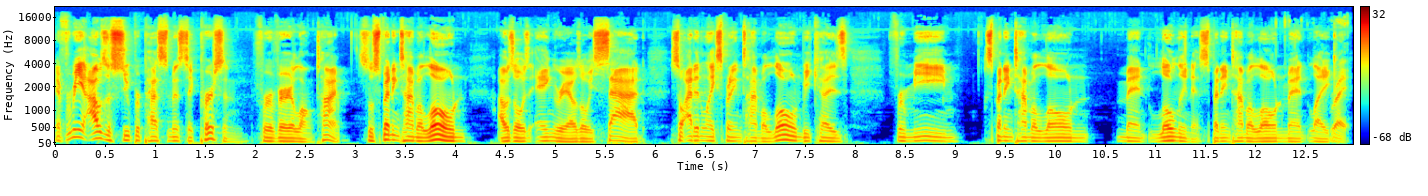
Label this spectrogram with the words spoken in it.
And for me i was a super pessimistic person for a very long time. So spending time alone i was always angry. I was always sad. So i didn't like spending time alone because for me spending time alone meant loneliness spending time alone meant like Right.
